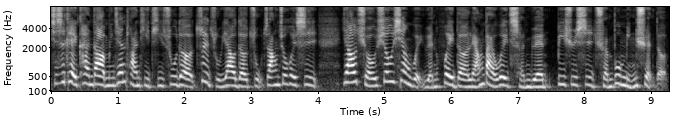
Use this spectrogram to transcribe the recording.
其实可以看到民间团体提出的最主要的主张就会是要求修宪委员会的两百位成员必须是全部民选的，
